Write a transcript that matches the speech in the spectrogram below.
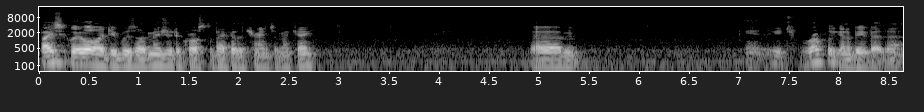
Basically all I did was I measured across the back of the transom, okay? Um, it's roughly going to be about that.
